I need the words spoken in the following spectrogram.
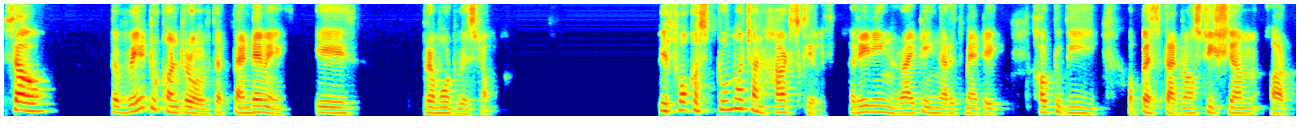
So the way to control the pandemic is promote wisdom. We focus too much on hard skills, reading, writing, arithmetic, how to be a best diagnostician or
